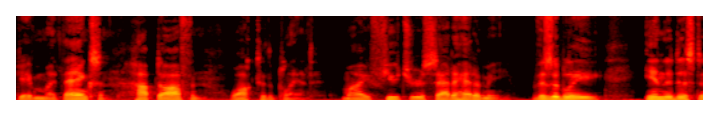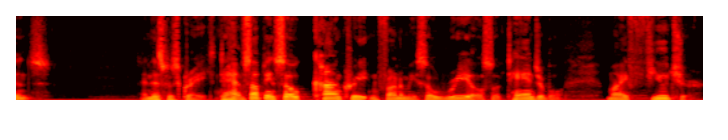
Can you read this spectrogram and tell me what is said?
gave him my thanks and hopped off and walked to the plant. My future sat ahead of me, visibly in the distance. And this was great to have something so concrete in front of me, so real, so tangible, my future,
